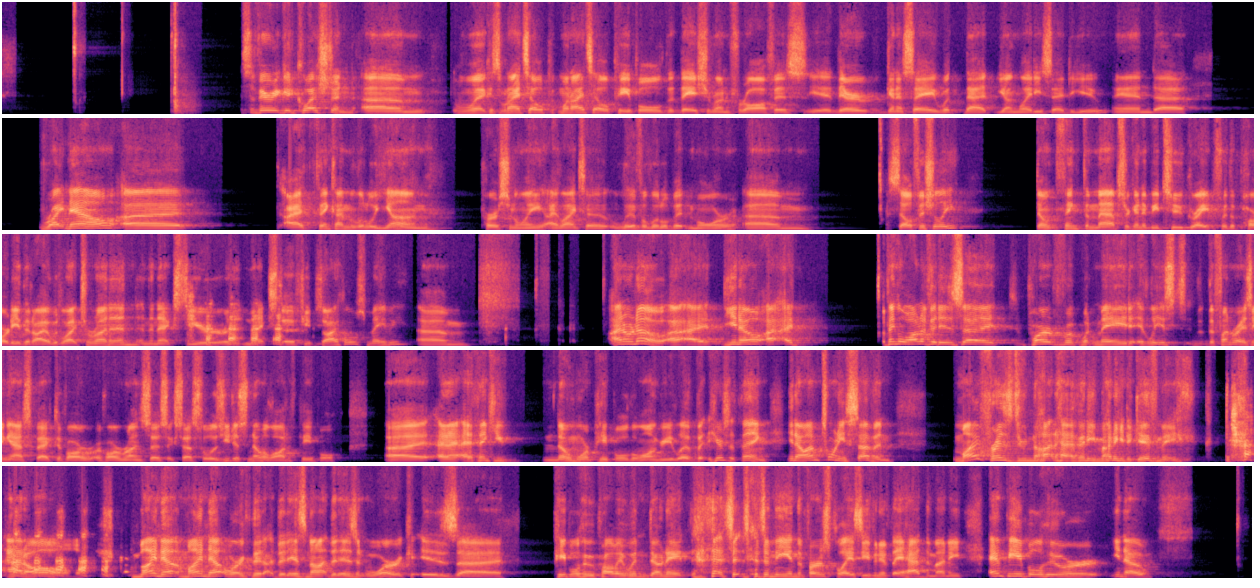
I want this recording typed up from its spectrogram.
It's a very good question. Um, because when, when I tell when I tell people that they should run for office, they're going to say what that young lady said to you. And uh, right now, uh, I think I'm a little young personally. I like to live a little bit more um, selfishly. Don't think the maps are going to be too great for the party that I would like to run in in the next year or the next uh, few cycles, maybe. Um, I don't know. I, I you know, I, I think a lot of it is uh, part of what made at least the fundraising aspect of our of our run so successful is you just know a lot of people, uh, and I, I think you know more people the longer you live. But here's the thing, you know, I'm 27 my friends do not have any money to give me at all. my net, my network that that is not that isn't work is uh, people who probably wouldn't donate to, to, me in the first place, even if they had the money, and people who are you know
